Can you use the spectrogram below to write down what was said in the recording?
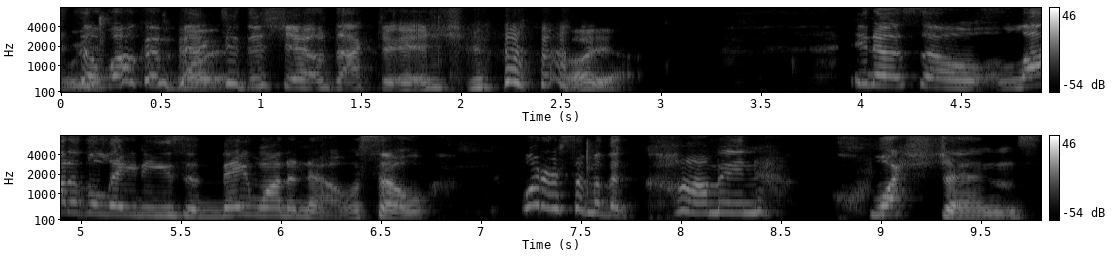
Oh, so welcome back oh, yeah. to the show, Dr. Ish. oh yeah. You know, so a lot of the ladies they want to know. So, what are some of the common questions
